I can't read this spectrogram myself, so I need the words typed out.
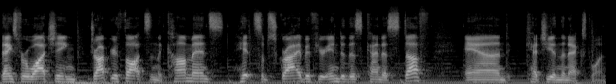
Thanks for watching. Drop your thoughts in the comments, hit subscribe if you're into this kind of stuff, and catch you in the next one.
